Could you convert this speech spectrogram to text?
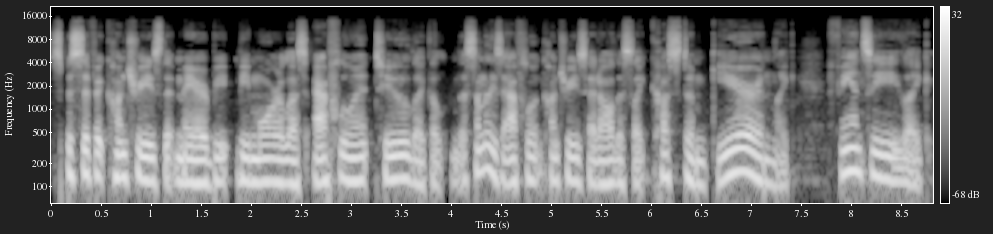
specific countries that may or be, be more or less affluent too like a, some of these affluent countries had all this like custom gear and like fancy like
